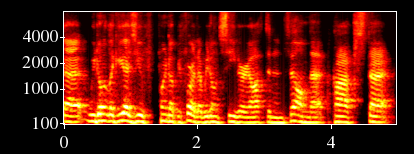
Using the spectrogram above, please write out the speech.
that we don't like, you as you've pointed out before, that we don't see very often in film. That perhaps that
